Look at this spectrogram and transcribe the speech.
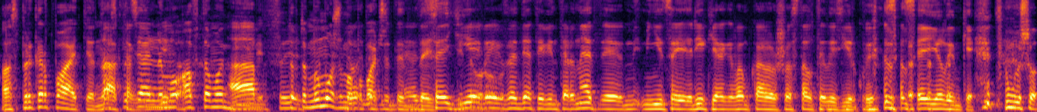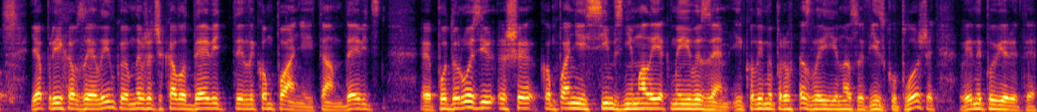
а, з Прикарпаття на Так, так, спеціальному є- автомобілі? Абсолютно. Тобто ми можемо Ну, побачити е, десь Це є, ви зайдете в інтернет. е, Мені цей рік, я вам кажу, що став телезіркою за цієї ялинки. Тому що я приїхав за ялинкою, мене вже чекало 9 телекомпаній. Там 9, е, по дорозі ще компанії 7 знімали, як ми її веземо. І коли ми привезли її на Софійську площадь, ви не повірите,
